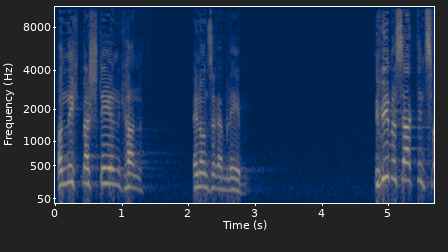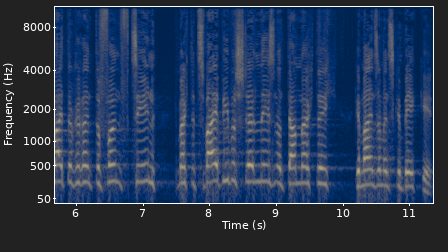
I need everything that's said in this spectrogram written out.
und nicht mehr stehlen kann in unserem Leben. Die Bibel sagt in 2. Korinther 5, 10, ich möchte zwei Bibelstellen lesen und dann möchte ich gemeinsam ins Gebet gehen.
